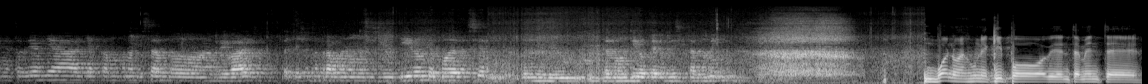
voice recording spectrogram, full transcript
En estos días ya, ya, estamos analizando al rival, ya está trabajando en ese sentido. ¿Qué puede decir del, del Montijo que nos visita el domingo? Bueno, es un equipo evidentemente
